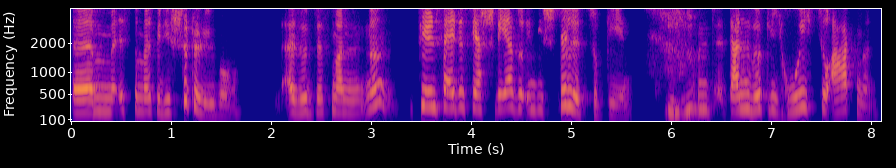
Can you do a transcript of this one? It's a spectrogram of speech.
ähm, ist zum Beispiel die Schüttelübung. Also, dass man, ne, vielen fällt es ja schwer, so in die Stille zu gehen mhm. und dann wirklich ruhig zu atmen.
